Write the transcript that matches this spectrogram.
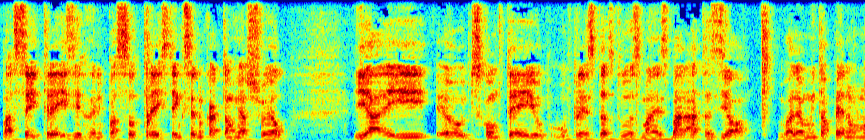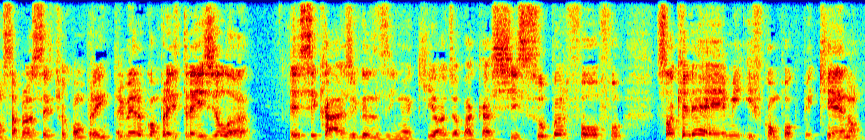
Passei três e Rani passou três, tem que ser no cartão Riachuelo. E aí eu descontei o, o, preço das duas mais baratas e ó, valeu muito a pena. Vou mostrar pra vocês que eu comprei. Primeiro eu comprei três de lã. Esse cardiganzinho aqui, ó, de abacaxi, super fofo. Só que ele é M e ficou um pouco pequeno.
